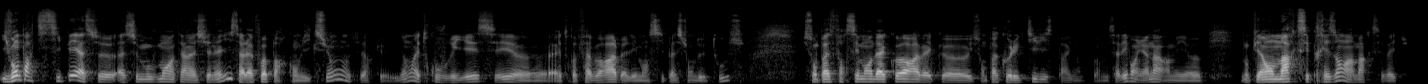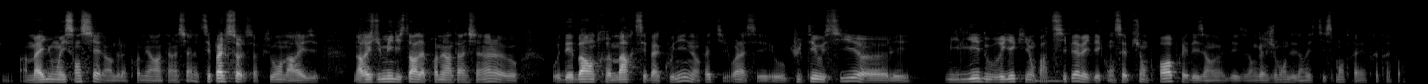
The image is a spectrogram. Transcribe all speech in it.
Ils vont participer à ce, à ce mouvement internationaliste à la fois par conviction, c'est-à-dire qu'évidemment, être ouvrier, c'est euh, être favorable à l'émancipation de tous. Ils ne sont pas forcément d'accord avec, euh, ils ne sont pas collectivistes par exemple, mais ça dépend, il y en a. Hein, mais, euh, donc finalement, Marx est présent, hein, Marx va être un maillon essentiel hein, de la première internationale. C'est pas le seul, c'est-à-dire que souvent on a, résumé, on a résumé l'histoire de la première internationale au, débat entre Marx et Bakounine. En fait, voilà, c'est occulter aussi les milliers d'ouvriers qui ont participé avec des conceptions propres et des, engagements, des investissements très, très, très forts.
